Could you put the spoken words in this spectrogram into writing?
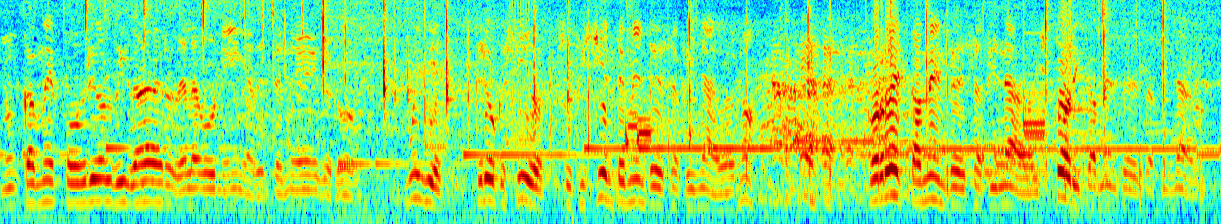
nunca me podré olvidar de la agonía de este negro. Muy bien, creo que he sido suficientemente desafinado, ¿no? Correctamente desafinado, históricamente desafinado.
